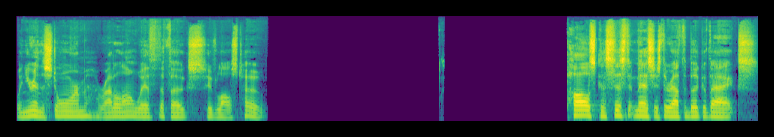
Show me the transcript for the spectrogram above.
when you're in the storm right along with the folks who've lost hope. Paul's consistent message throughout the book of Acts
